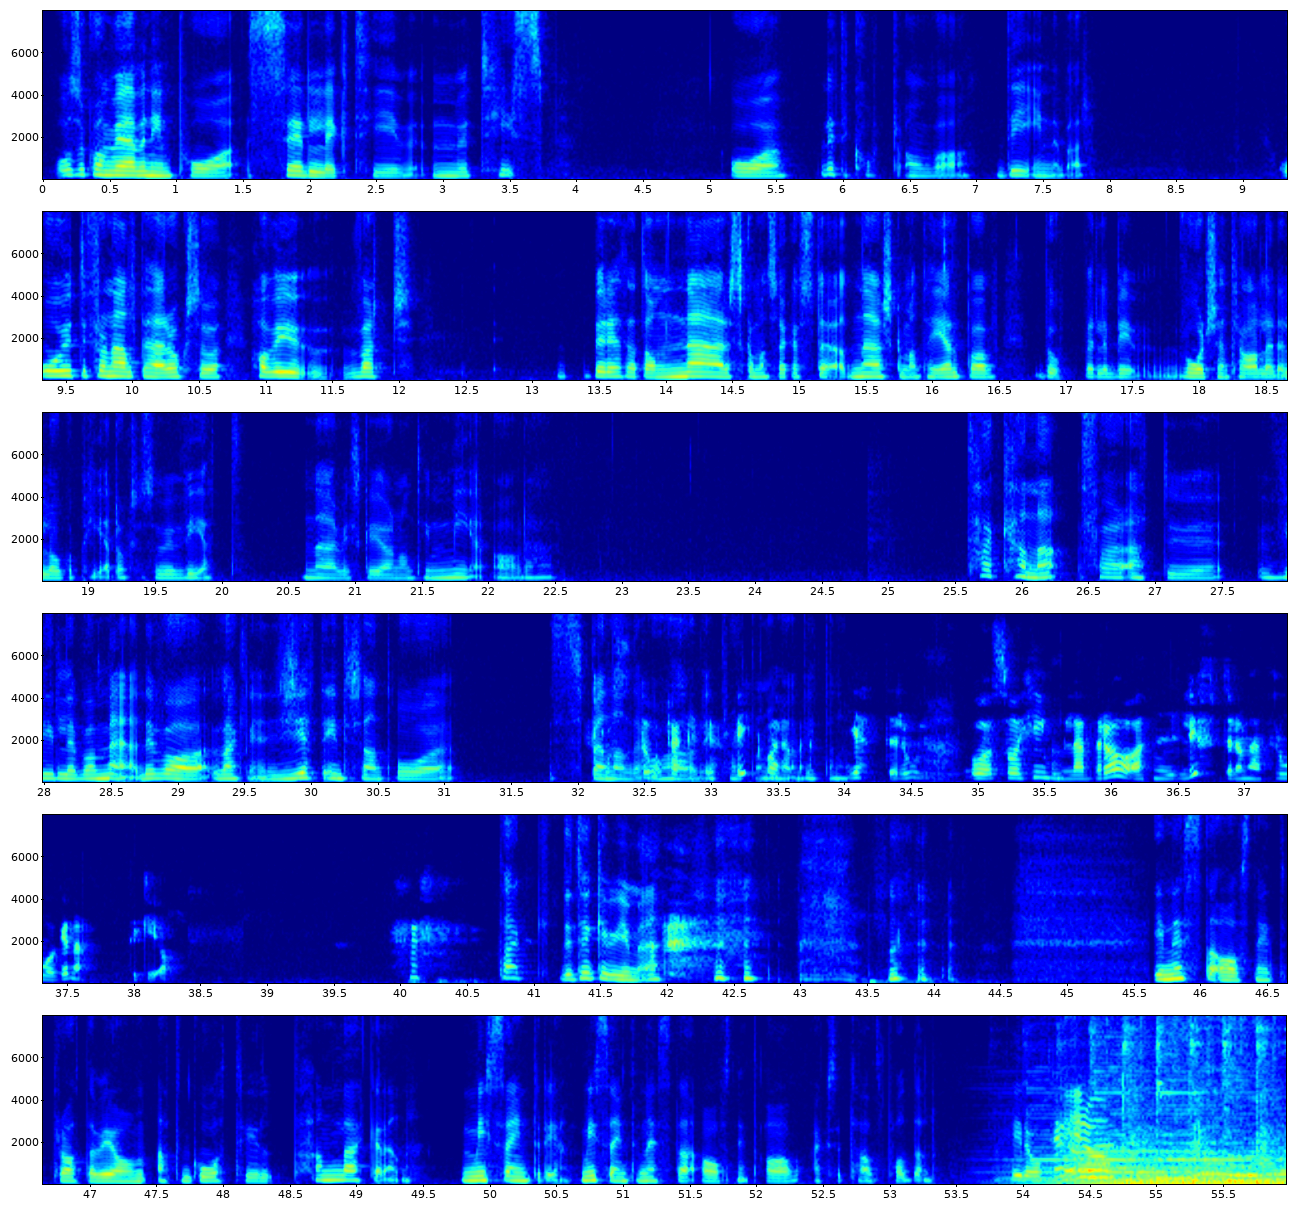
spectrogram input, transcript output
Och så kommer vi även in på selektiv mutism. Och lite kort om vad det innebär. Och utifrån allt det här också har vi ju varit berättat om när ska man söka stöd, när ska man ta hjälp av BUP eller vårdcentral eller logoped också så vi vet när vi ska göra någonting mer av det här. Tack Hanna för att du ville vara med. Det var verkligen jätteintressant och spännande Stort att höra dig prata om de här bitarna. Jätteroligt. Och så himla bra att ni lyfter de här frågorna, tycker jag. Tack, det tycker vi med. I nästa avsnitt pratar vi om att gå till tandläkaren. Missa inte det. Missa inte nästa avsnitt av Acceptanspodden. Hej då! hej då!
